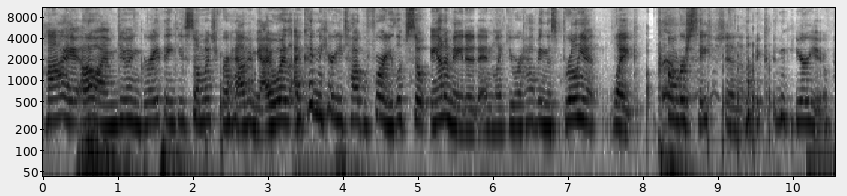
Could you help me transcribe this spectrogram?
Hi. Oh, I'm doing great. Thank you so much for having me. I was I couldn't hear you talk before. You looked so animated and like you were having this brilliant like conversation and I couldn't hear you.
